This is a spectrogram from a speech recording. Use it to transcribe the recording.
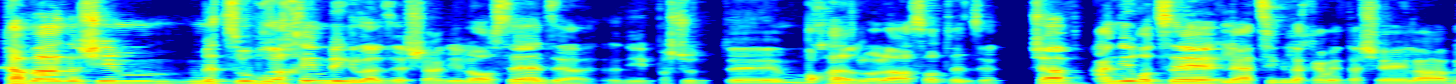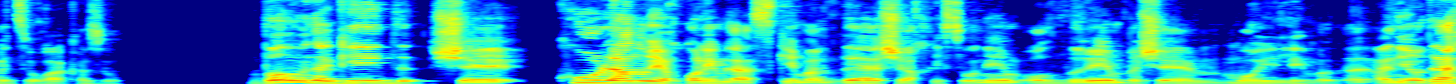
כמה אנשים מצוברחים בגלל זה שאני לא עושה את זה, אני פשוט אה, בוחר לא לעשות את זה. עכשיו אני רוצה להציג לכם את השאלה בצורה כזו בואו נגיד שכולנו יכולים להסכים על זה שהחיסונים עוזרים ושהם מועילים. אני יודע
